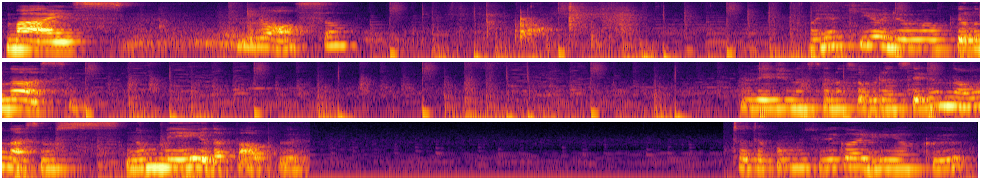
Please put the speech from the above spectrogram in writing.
Mas... Nossa... Olha aqui onde o meu pelo nasce. Vez de nascer na sobrancelha, não, nasce no, no meio da pálpebra. Tô até com uns bigodinhos aqui.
